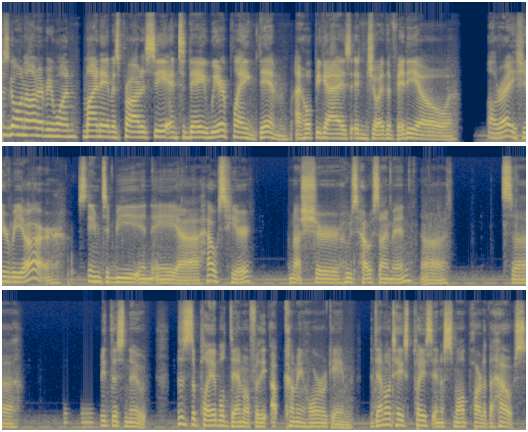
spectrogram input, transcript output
is going on, everyone? My name is Prodacy, and today we are playing Dim. I hope you guys enjoy the video. All right, here we are. Seem to be in a uh, house here. I'm not sure whose house I'm in. Uh, let's uh, read this note. This is a playable demo for the upcoming horror game. The demo takes place in a small part of the house,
